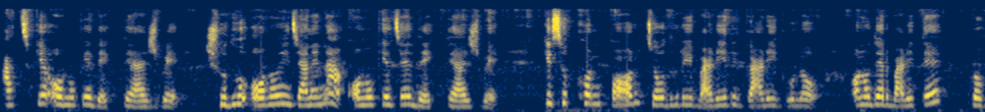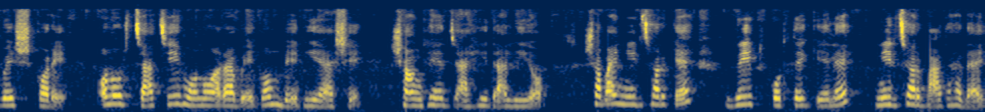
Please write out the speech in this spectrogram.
আজকে অনুকে দেখতে আসবে। শুধু অনুই জানে না, অনুকে যে দেখতে আসবে। কিছুক্ষণ পর চৌধুরী বাড়ির গাড়িগুলো অনুদের বাড়িতে প্রবেশ করে। অনুর চাচি মনোয়ারা বেগম বেরিয়ে আসে, সঙ্গে জাহিদ আলীও। সবাই নির্ঝরকে গ্রিট করতে গেলে নির্ঝর বাধা দেয়।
